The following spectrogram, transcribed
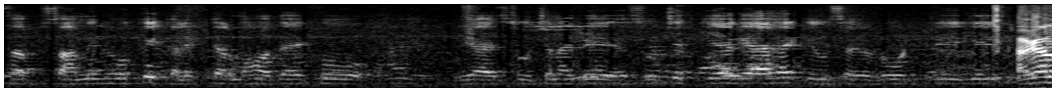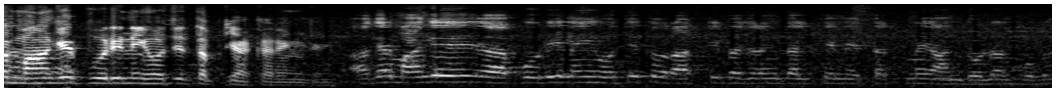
सब शामिल होकर कलेक्टर महोदय को यह सूचना दे सूचित किया गया है कि उस रोड पे ये अगर मांगे पूरी नहीं होती तब क्या करेंगे? अगर मांगे पूरी नहीं होती तो राष्ट्रीय बजरंग दल के नेतृत्व में आंदोलन होगा।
